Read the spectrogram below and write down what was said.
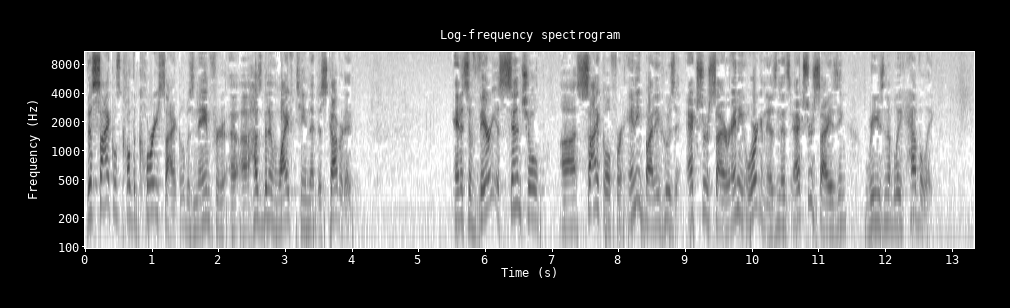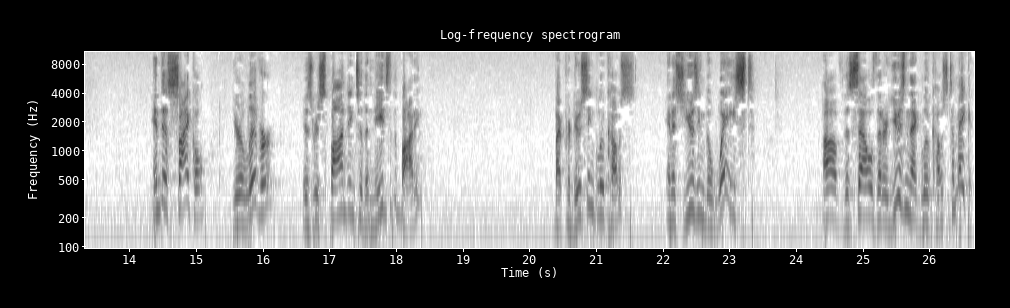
This cycle is called the Cori cycle. It was named for a, a husband and wife team that discovered it. And it's a very essential uh, cycle for anybody who's exercising, or any organism that's exercising reasonably heavily. In this cycle, your liver is responding to the needs of the body by producing glucose, and it's using the waste of the cells that are using that glucose to make it.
